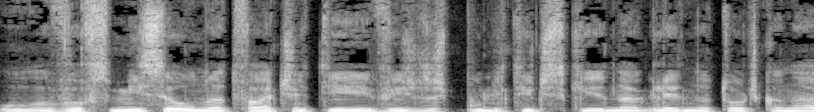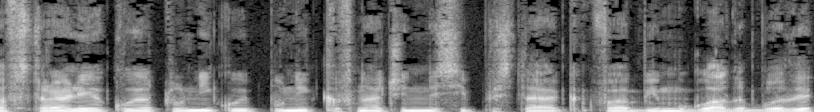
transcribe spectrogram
в смисъл на това, че ти виждаш политически една гледна точка на Австралия, която никой по никакъв начин не си представя каква би могла да бъде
